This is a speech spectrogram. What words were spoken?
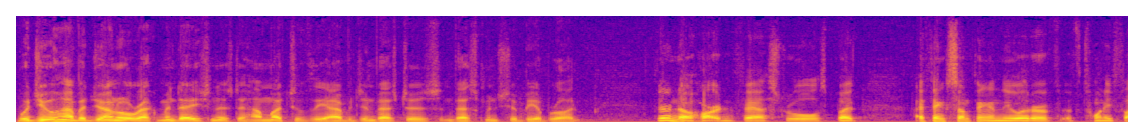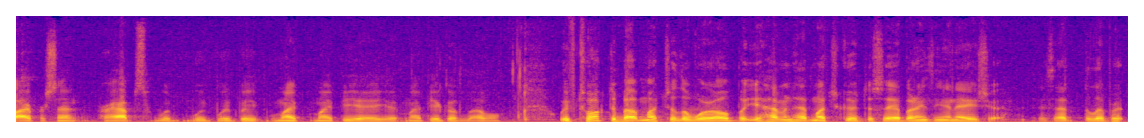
Would you have a general recommendation as to how much of the average investor's investment should be abroad? There are no hard and fast rules, but I think something in the order of, of 25% perhaps would, would, would be, might, might, be a, might be a good level. We've talked about much of the world, but you haven't had much good to say about anything in Asia. Is that deliberate?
